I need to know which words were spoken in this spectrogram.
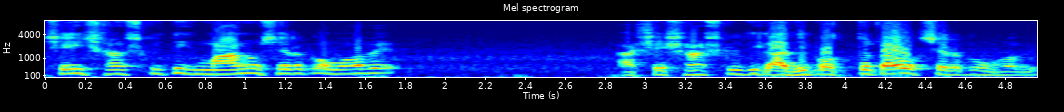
সেই সাংস্কৃতিক মানও সেরকম হবে আর সেই সাংস্কৃতিক আধিপত্যটাও সেরকম হবে।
